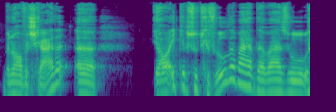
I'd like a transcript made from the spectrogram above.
bijna verschijnen. Eh, ja, ik heb zo het gevoel dat wij, dat wij zo... dat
